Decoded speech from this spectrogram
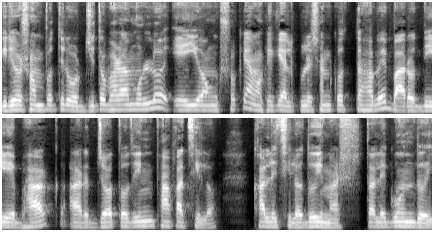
গৃহ সম্পত্তির অর্জিত ভাড়া মূল্য, এই অংশকে আমাকে ক্যালকুলেশন করতে হবে, বারো দিয়ে ভাগ, আর যতদিন ফাঁকা ছিল। খালি ছিল দুই মাস, তাহলে গুণ দুই,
